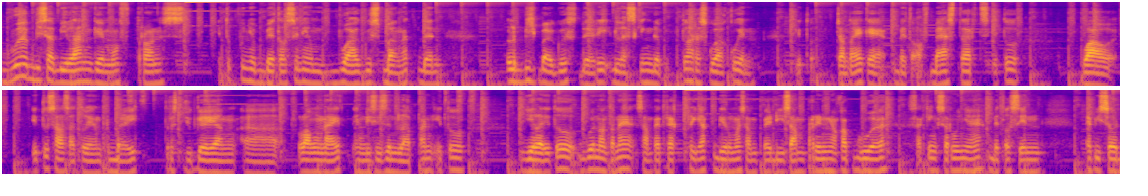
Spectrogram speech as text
Gue bisa bilang Game of Thrones itu punya battle scene yang bagus banget dan lebih bagus dari The Last Kingdom. Itu harus gue akuin gitu. Contohnya kayak Battle of Bastards itu wow, itu salah satu yang terbaik terus juga yang uh, Long Night yang di season 8 itu gila itu gue nontonnya sampai teriak-teriak di rumah sampai disamperin nyokap gue saking serunya battle scene episode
